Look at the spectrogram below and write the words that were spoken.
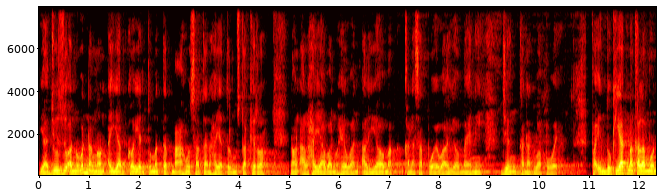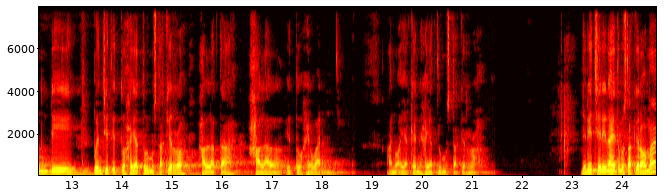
ya juzu anu wenang naon ayam ko yen tumetep ma'ahu sartan hayatul mustaqirrah. Naon al hayawan hewan al yauma kana sapoe wal yaumaini jeung kana dua poe. Fa indukiat maka lamun dipencit itu hayatul mustaqirrah halata halal itu hewan. Anu aya kene hayatul mustaqirrah. Jadi cirina itu mustaqirrah mah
